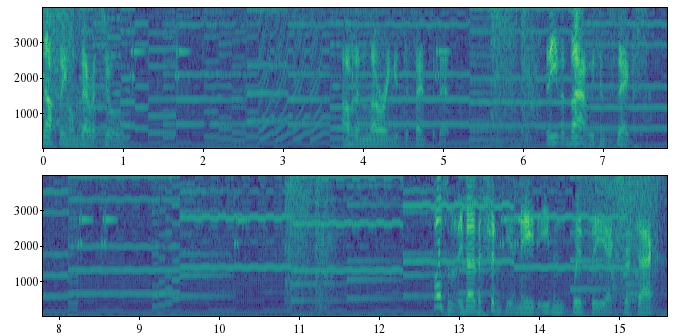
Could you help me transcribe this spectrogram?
nothing on Zeratul. Other than lowering his defense a bit. And even that we can fix. Ultimately, though, there shouldn't be a need, even with the extra attacks.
